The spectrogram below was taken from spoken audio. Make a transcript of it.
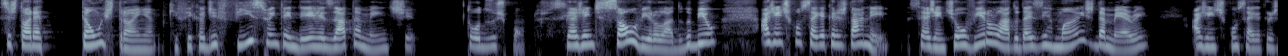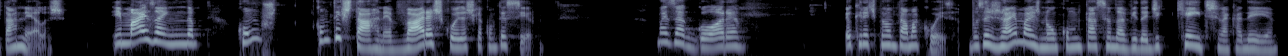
Essa história é tão estranha que fica difícil entender exatamente todos os pontos. Se a gente só ouvir o lado do Bill, a gente consegue acreditar nele. Se a gente ouvir o lado das irmãs da Mary, a gente consegue acreditar nelas. E mais ainda, contestar né, várias coisas que aconteceram. Mas agora, eu queria te perguntar uma coisa. Você já imaginou como está sendo a vida de Kate na cadeia?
